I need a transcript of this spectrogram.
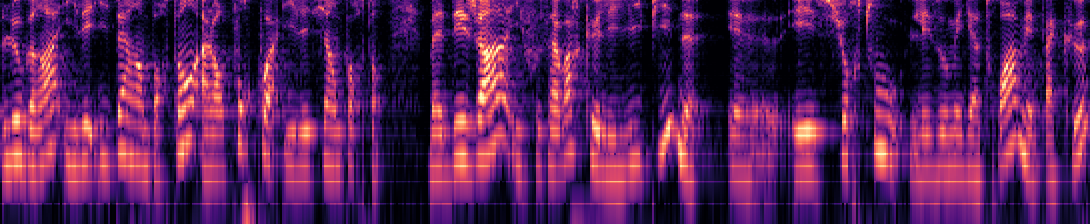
le gras, il est hyper important. Alors pourquoi il est si important? Bah Déjà, il faut savoir que les lipides, euh, et surtout les oméga 3, mais pas que,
